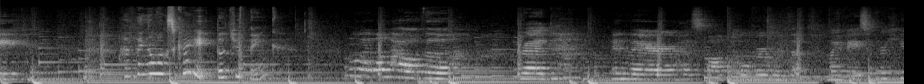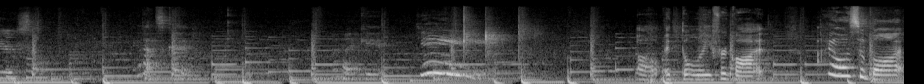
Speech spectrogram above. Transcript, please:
I think it looks great, don't you think? Oh, I love how the red in there has swapped over with the, my vase over here, so mm-hmm. yeah, that's good. I like it. Yay! Oh, I totally forgot. I also bought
